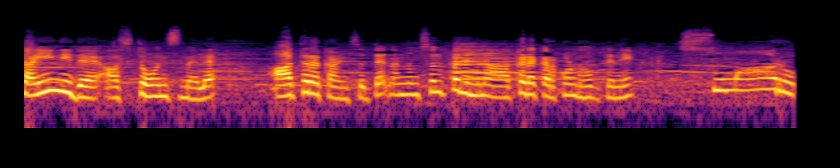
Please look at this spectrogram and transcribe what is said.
ಶೈನ್ ಇದೆ ಆ ಸ್ಟೋನ್ಸ್ ಮೇಲೆ. ಆ ತರ ಕಾಣಿಸುತ್ತೆ. ನಾನೊಂದು ಸ್ವಲ್ಪ ನಿಮ್ಮನ್ನ ಆ ಕಡೆ ಕರ್ಕೊಂಡು ಹೋಗ್ತೀನಿ. ಸುಮಾರು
